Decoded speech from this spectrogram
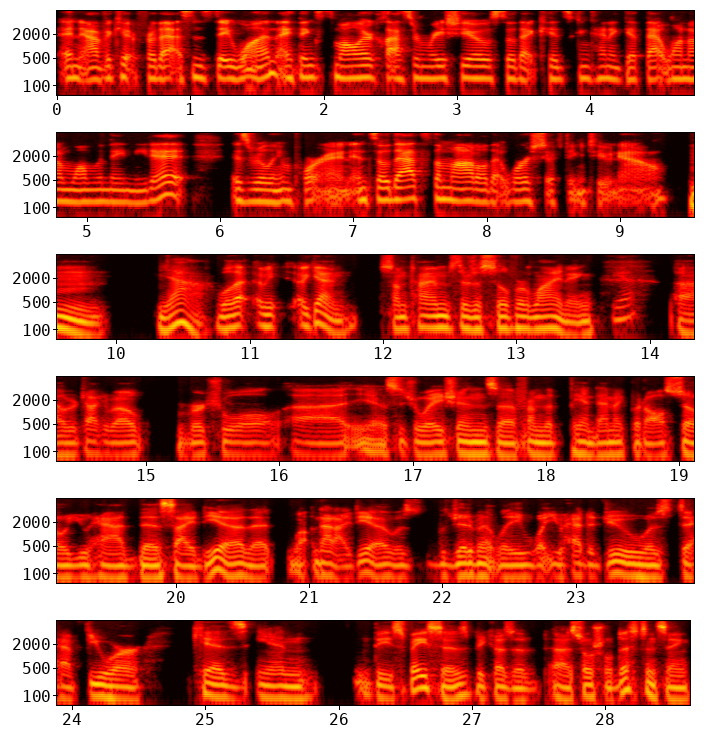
an advocate for that since day one. I think smaller classroom ratios so that kids can kind of get that one on one when they need it is really important. And so that's the model that we're shifting to now. Hmm. Yeah. Well, that, I mean, again, sometimes there's a silver lining. Yeah. Uh, we are talking about virtual, uh, you know, situations uh, from the pandemic, but also you had this idea that, well, not idea, was legitimately what you had to do was to have fewer kids in these spaces because of uh, social distancing.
